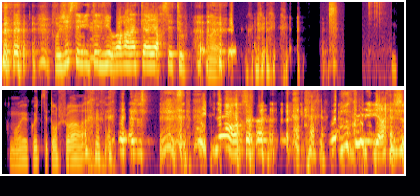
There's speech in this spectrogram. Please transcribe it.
Faut juste éviter le vibreur à l'intérieur, c'est tout. Ouais. Bon, écoute, c'est ton choix. hein. Ouais, beaucoup les virages.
